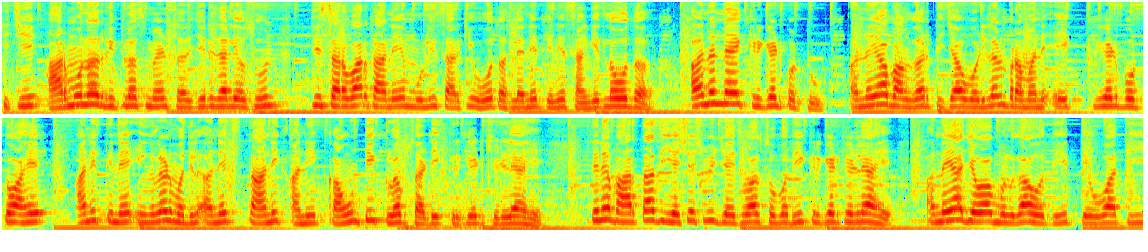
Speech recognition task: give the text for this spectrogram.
तिची हार्मोनल रिप्लेसमेंट सर्जरी झाली असून ती सर्वार्थाने मुलीसारखी होत असल्याने तिने सांगितलं होतं. अनन्या एक क्रिकेटपटू. अनया बांगर तिच्या वडिलांप्रमाणे एक क्रिकेटपटू आहे आणि तिने इंग्लंडमधील अनेक स्थानिक आणि काउंटी क्लबसाठी क्रिकेट खेळले आहे. तिने भारतात यशस्वी जयस्वालसोबतही क्रिकेट खेळले आहे. अनया जेव्हा मुलगा होती तेव्हा ती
